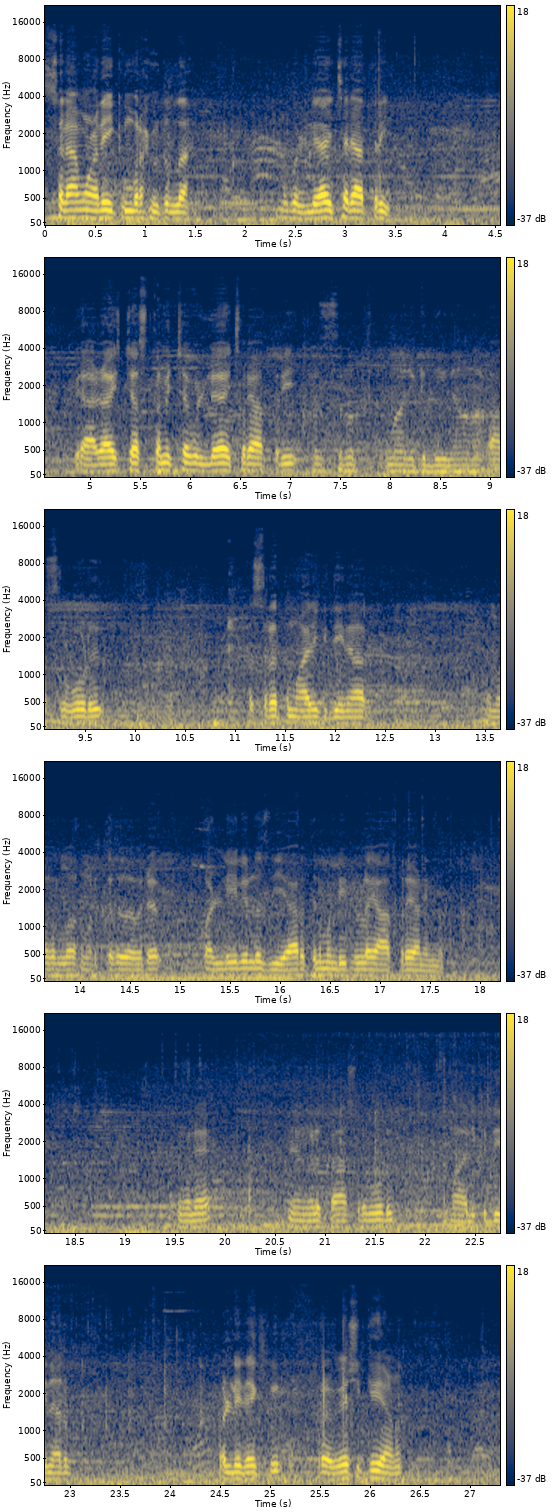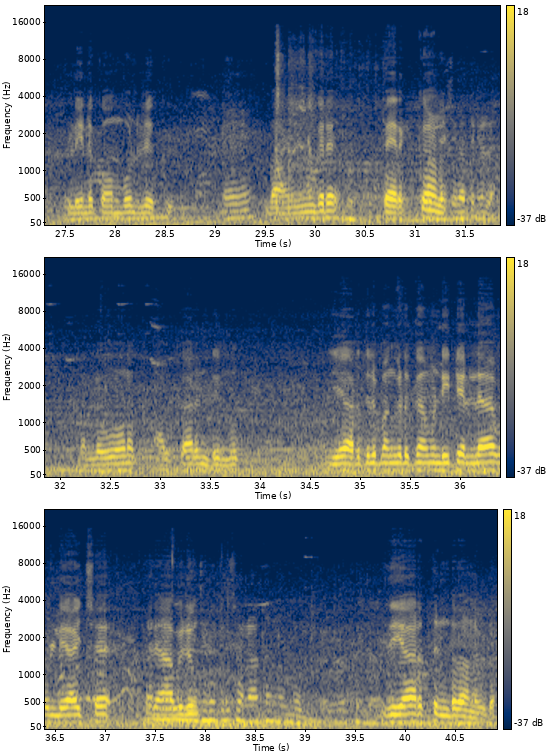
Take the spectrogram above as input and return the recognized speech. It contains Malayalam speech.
അസ്സലാമു അലൈക്കും വറഹമത്തുള്ള ഇന്ന് വെള്ളിയാഴ്ച രാത്രി. വ്യാഴാഴ്ച അസ്തമിച്ച വെള്ളിയാഴ്ച രാത്രി. ഹസ്രത്ത് മാലിക് ദീനാർ. കാസർഗോഡ് ഹസ്രത്ത് മാലിക് ദീനാർ എന്നുള്ള മർക്കത് അവരെ പള്ളിയിലുള്ള സിയാറത്തിന് വേണ്ടിയിട്ടുള്ള യാത്രയാണിന്ന്. അങ്ങനെ ഞങ്ങൾ കാസർഗോഡ് മാലിക് ദീനാർ പള്ളിയിലേക്ക് പ്രവേശിക്കുകയാണ്. പള്ളീന്റെ കോമ്പൗണ്ടിലേക്ക് ഭയങ്കര തിരക്കാണ്. നല്ലോണം ആൾക്കാരുണ്ട് ഇന്ന്. ഈ സിയാറത്തിൽ പങ്കെടുക്കാൻ വേണ്ടിയിട്ട് എല്ലാ വെള്ളിയാഴ്ച രാവിലും ഇതിയാറത്തുണ്ടതാണ് ഇവിടെ.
